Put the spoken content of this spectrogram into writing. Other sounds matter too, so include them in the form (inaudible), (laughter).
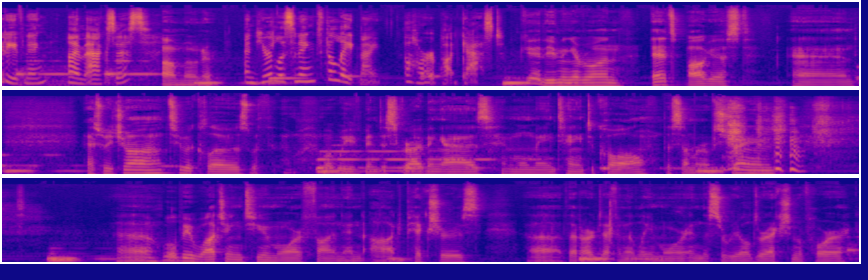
Good evening. I'm Axis, I'm Moaner. and you're listening to The Late Night, a horror podcast. Good evening, everyone. It's August, and as we draw to a close with what we've been describing as and will maintain to call the Summer of Strange, (laughs) uh, we'll be watching two more fun and odd pictures uh, that are definitely more in the surreal direction of horror.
